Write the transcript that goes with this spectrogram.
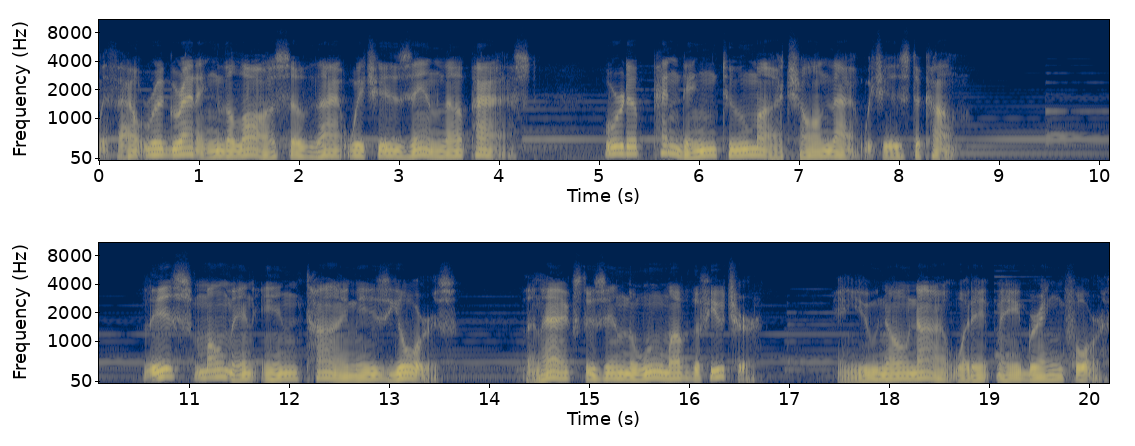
without regretting the loss of that which is in the past or depending too much on that which is to come. This moment in time is yours. The next is in the womb of the future, and you know not what it may bring forth.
